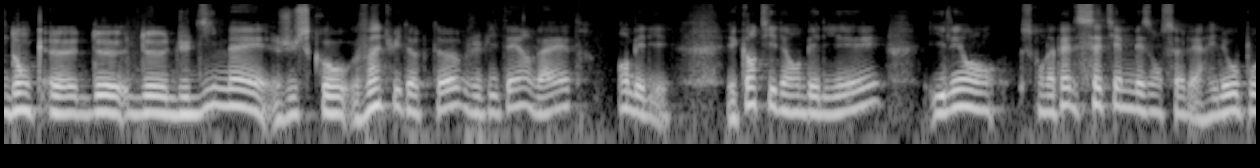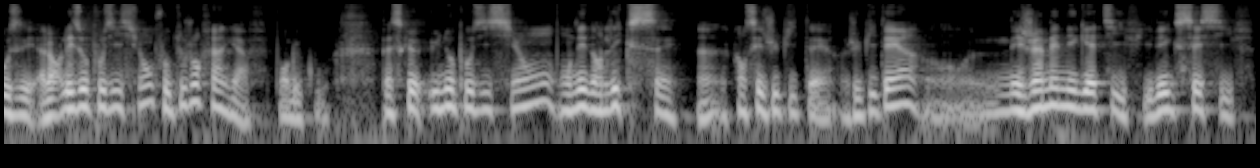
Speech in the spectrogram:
donc, euh, de, du 10 mai jusqu'au 28 octobre, Jupiter va être bélier. Et quand il est en bélier, il est en ce qu'on appelle septième maison solaire, il est opposé. Alors les oppositions, il faut toujours faire gaffe pour le coup, parce qu'une opposition, on est dans l'excès, hein, quand c'est Jupiter. Jupiter n'est jamais négatif, il est excessif.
